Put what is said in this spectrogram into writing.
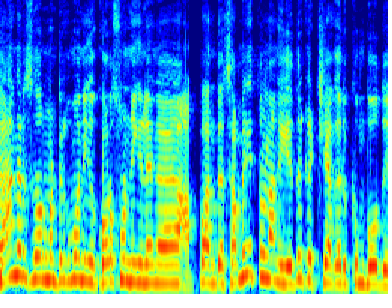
காங்கிரஸ் கவர்மெண்ட் இருக்கும்போது நீங்க குறை சொன்னீங்களேங்க. அப்ப அந்த சமயத்தில் நாங்க எதிர்க்கட்சியாக இருக்கும்போது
